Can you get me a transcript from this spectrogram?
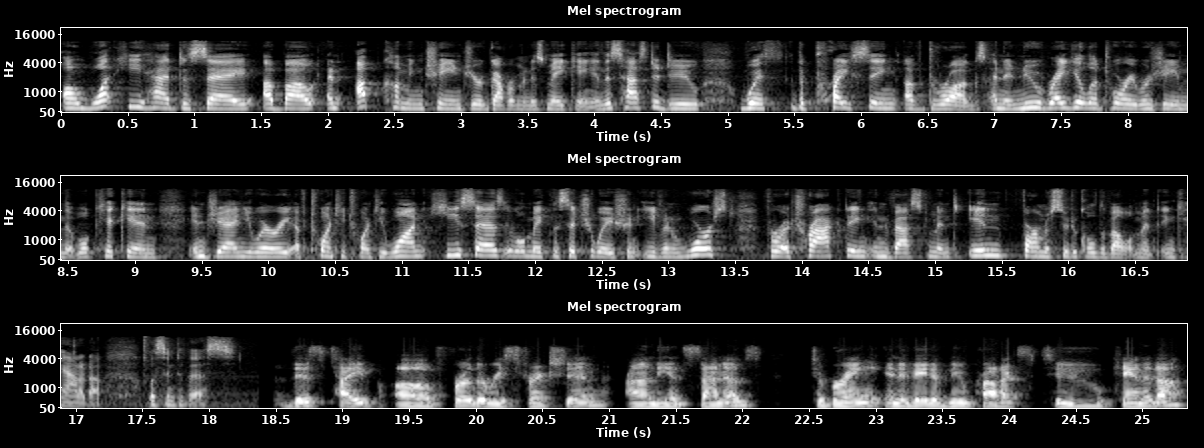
on what he had to say about an upcoming change your government is making. And this has to do with the pricing of drugs and a new regulatory regime that will kick in in January of 2021. He says it will make the situation even worse for attracting attracting investment in pharmaceutical development in Canada. Listen to this. This type of further restriction on the incentives to bring innovative new products to Canada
